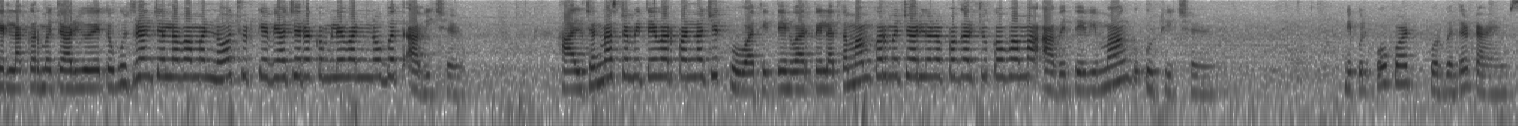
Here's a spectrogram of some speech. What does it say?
કેટલાક કર્મચારીઓએ તો ગુજરાન ચલાવવામાં ન છૂટકે વ્યાજે રકમ લેવાની નોબત આવી છે. હાલ જન્માષ્ટમી તહેવાર પણ નજીક હોવાથી તહેવાર પહેલા તમામ કર્મચારીઓનો પગાર ચૂકવવામાં આવે તેવી માંગ ઉઠી છે. નિપુલ પોપટ, પોરબંદર ટાઈમ્સ.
